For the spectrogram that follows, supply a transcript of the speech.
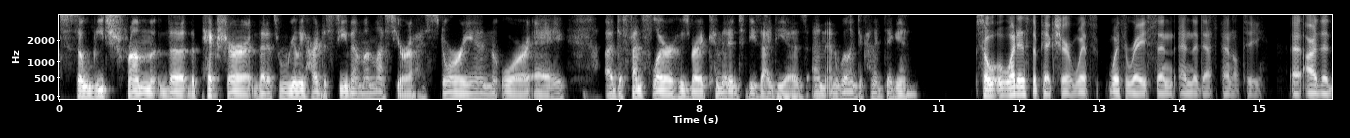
so leached from the the picture that it's really hard to see them unless you're a historian or a a defense lawyer who's very committed to these ideas and and willing to kind of dig in. So what is the picture with with race and and the death penalty? Uh, are the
